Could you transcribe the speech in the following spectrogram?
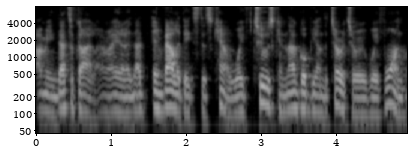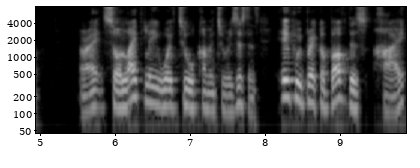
I mean, that's a guideline, right? That invalidates this count. Wave 2s cannot go beyond the territory of wave 1. All right, so likely wave 2 will come into resistance. If we break above this high,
